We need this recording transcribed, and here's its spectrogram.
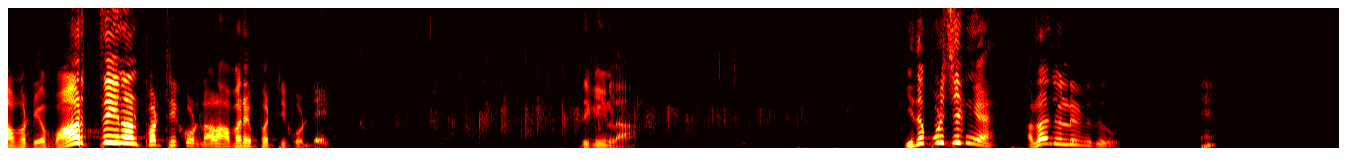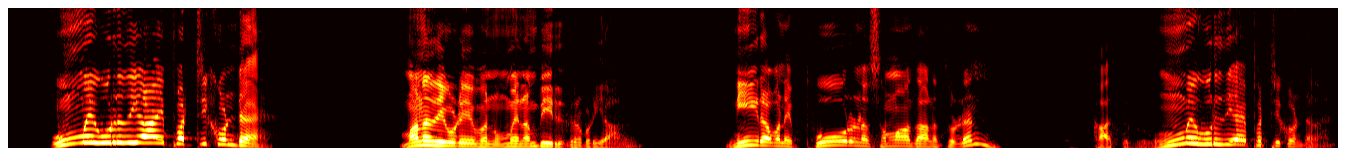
அவருடைய வார்த்தையை நான் பற்றி கொண்டால் அவரை பற்றி கொண்டேன். இருக்கீங்களா இதை பிடிச்சிங்க அதான் சொல்லிருக்குது. உண்மை உறுதியாய் பற்றி கொண்ட மனதை உடையவன் உண்மை நம்பி இருக்கிறபடியால் நீர் அவனை பூரண சமாதானத்துடன் காத்துக்கொள். உண்மை உறுதியாய் பற்றி கொண்டவன்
